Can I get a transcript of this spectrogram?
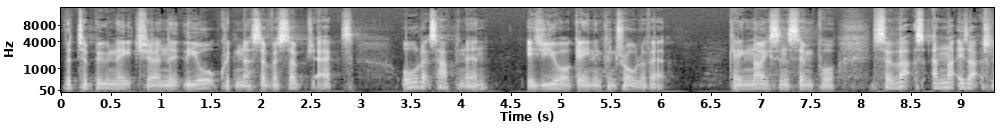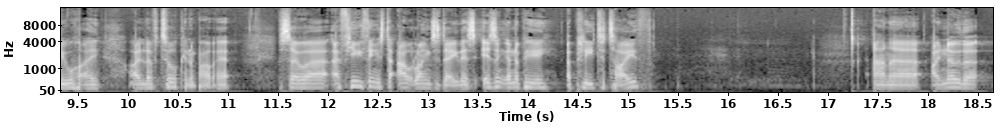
the taboo nature and the, the awkwardness of a subject, all that's happening is you are gaining control of it. Okay, nice and simple. So that's and that is actually why I love talking about it. So uh, a few things to outline today. This isn't going to be a plea to tithe, and uh, I know that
